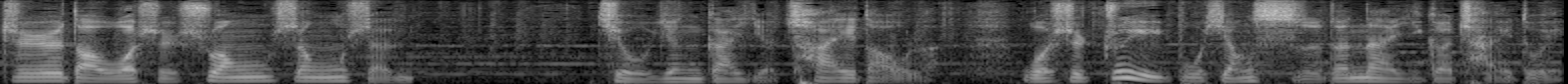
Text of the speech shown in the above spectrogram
知道我是双生神，就应该也猜到了，我是最不想死的那一个才对。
